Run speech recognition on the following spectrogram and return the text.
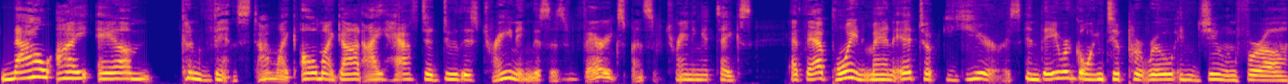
Now I am convinced. I'm like, oh my God, I have to do this training. This is very expensive training. It takes, at that point, man, it took years. And they were going to Peru in June for a,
